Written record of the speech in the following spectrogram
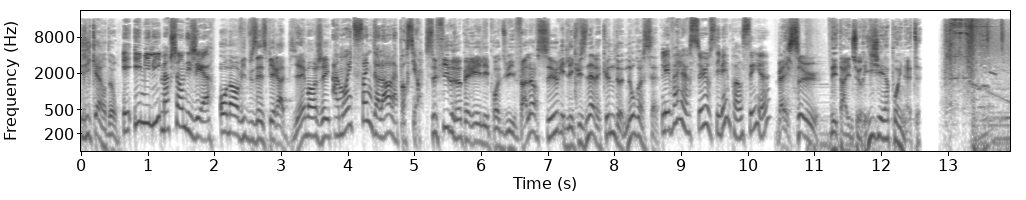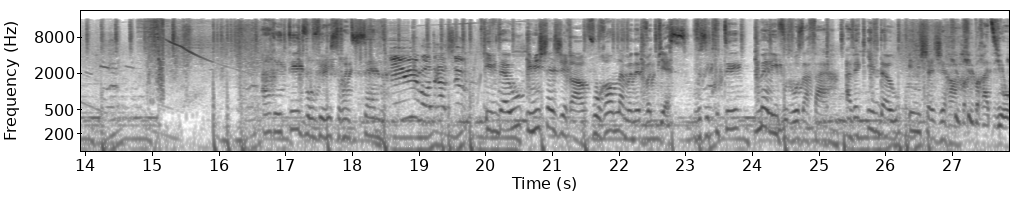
Ricardo. Et Émilie, marchand d'IGA. On a envie de vous inspirer à bien manger. À moins de 5 la portion. Suffit de repérer les produits valeurs sûres et de les cuisiner avec une de nos recettes. Les valeurs sûres, c'est bien pensé, hein? Bien sûr! Détails sur IGA.net. Arrêtez de vous virer sur une scène. J'ai eu mon transou! Yves Daou et Michel Girard vous rendent la monnaie de votre pièce. Vous écoutez Mêlez-vous de vos affaires avec Yves Daou et Michel Girard. Cube Radio.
